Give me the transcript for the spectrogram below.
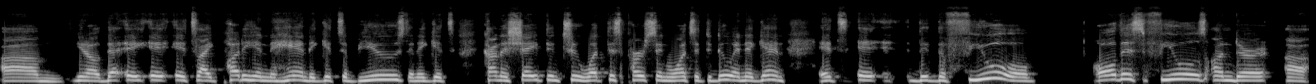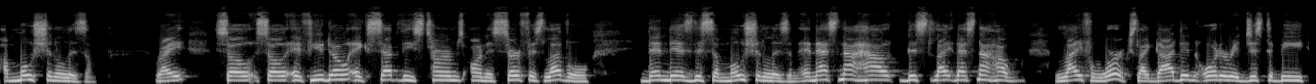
um, you know that it, it, it's like putty in the hand it gets abused and it gets kind of shaped into what this person wants it to do and again it's it, the, the fuel all this fuels under uh, emotionalism right? So so if you don't accept these terms on a surface level then there's this emotionalism. And that's not how this like that's not how life works. Like god didn't order it just to be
